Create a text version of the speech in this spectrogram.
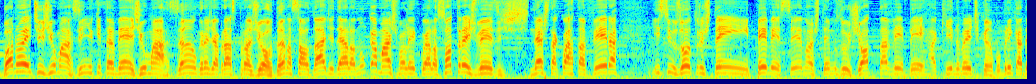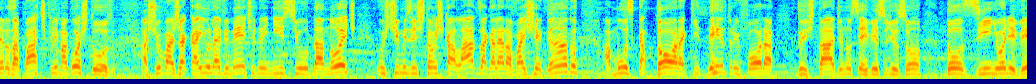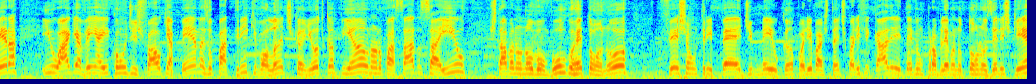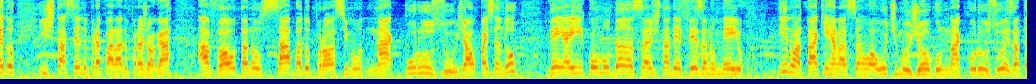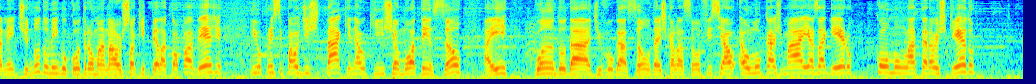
Boa noite, Gilmarzinho, que também é Gilmarzão. Um grande abraço para Jordana, saudade dela. Nunca mais falei com ela, só três vezes nesta quarta-feira. E se os outros têm PVC, nós temos o JVB aqui no meio de campo. Brincadeiras à parte, clima gostoso. A chuva já caiu levemente no início da noite, os times estão escalados, a galera vai chegando, a música tora aqui dentro e fora do estádio no serviço de som do Zinho Oliveira. E o Águia vem aí com o desfalque apenas. O Patrick, volante canhoto, campeão no ano passado, saiu, estava no Novo Hamburgo, retornou fecha um tripé de meio campo ali bastante qualificado. Ele teve um problema no tornozelo esquerdo e está sendo preparado para jogar a volta no sábado próximo na Curuzu. Já o Paysandu vem aí com mudanças na defesa no meio e no ataque em relação ao último jogo na Curuzu, exatamente no domingo contra o Manaus, só que pela Copa Verde. E o principal destaque, né, o que chamou atenção aí quando da divulgação da escalação oficial é o Lucas Maia, zagueiro, como um lateral esquerdo,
